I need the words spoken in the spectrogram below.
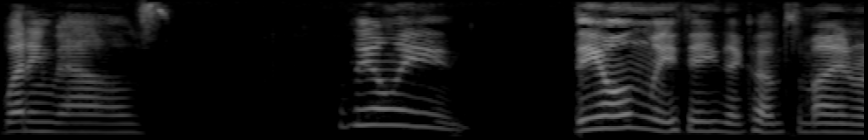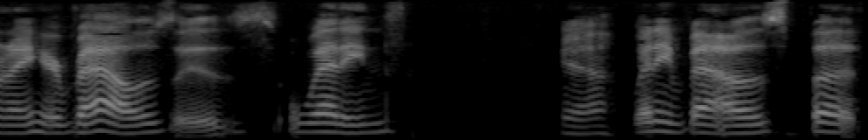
wedding vows. Well, the only the only thing that comes to mind when I hear vows is weddings, Yeah. wedding vows, but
